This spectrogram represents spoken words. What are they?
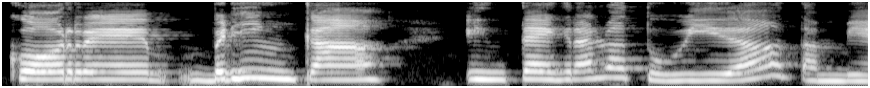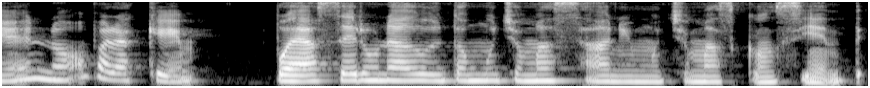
corre, brinca, intégralo a tu vida también, ¿no? Para que puedas ser un adulto mucho más sano y mucho más consciente.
